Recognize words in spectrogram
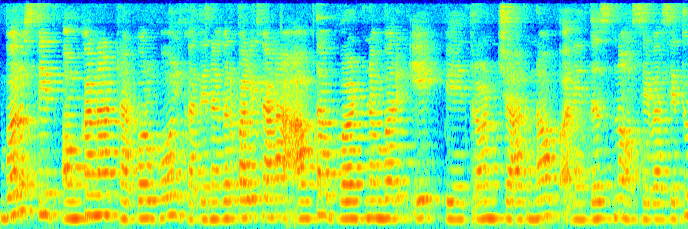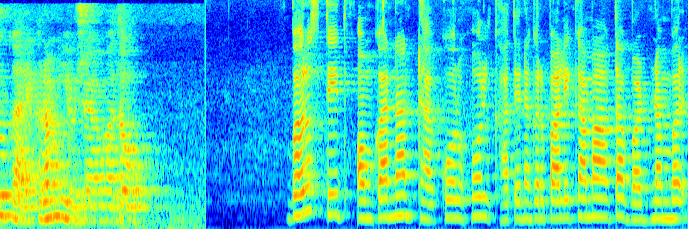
ભરૂચ સ્થિત ઓમકારનાથ ઠાકોર હોલ ખાતે નગરપાલિકાના આવતા વોર્ડ નંબર એક, બે, ત્રણ, ચાર, નવ અને દસનો સેવા સેતુ કાર્યક્રમ યોજાયો હતો. ભરૂચ સ્થિત ઓમકારનાથ ઠાકોર હોલ ખાતે નગરપાલિકામાં આવતા વોર્ડ નંબર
